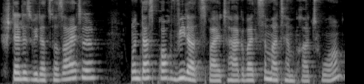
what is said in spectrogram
stelle es wieder zur Seite. Und das braucht wieder zwei Tage bei Zimmertemperatur.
